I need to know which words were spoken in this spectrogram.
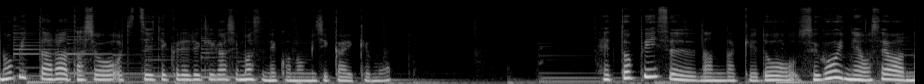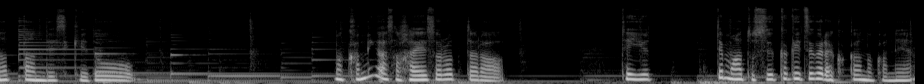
伸びたら多少落ち着いてくれる気がしますねこの短い毛も。ヘッドピースなんだけどすごいねお世話になったんですけどまあ髪がさ生え揃ったらって言ってもあと数ヶ月ぐらいかかるのかね。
